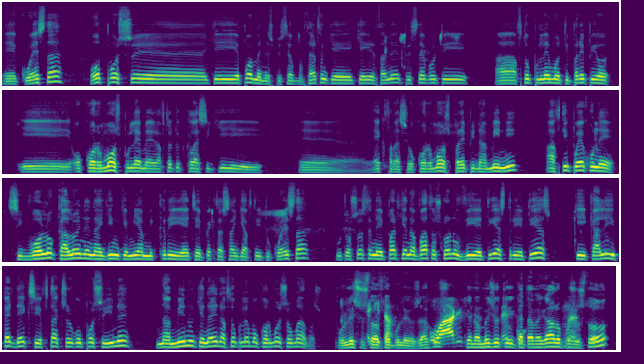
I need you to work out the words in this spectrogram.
ε, Κουέστα. Όπως ε, και οι επόμενες πιστεύω που θα έρθουν και, και ήρθανε. Πιστεύω ότι α, αυτό που λέμε ότι πρέπει ο, η- ο κορμός που λέμε, αυτό το κλασική ε, έκφραση, ο κορμός πρέπει να μείνει. Αυτοί που έχουν συμβόλο, καλό είναι να γίνει και μια μικρή έτσι, επέκταση σαν και αυτή του Κουέστα, ούτως ώστε να υπάρχει ένα βάθος χρόνου διετίας, τριετίας και οι καλοί, οι 5, 6, 7, ξέρω εγώ πόσοι είναι, να μείνουν και να είναι αυτό που λέμε ο κορμός τη ομάδα. Πολύ σωστό Ε, αυτό κοίτα, που λέει ο Ζάχο. ο Άρης Και νομίζω δεν ότι μπο- κατά μεγάλο Ναι. ποσοστό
